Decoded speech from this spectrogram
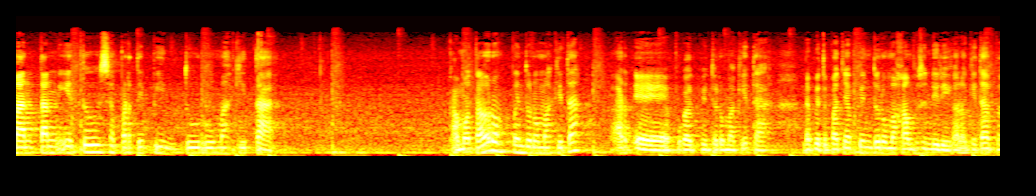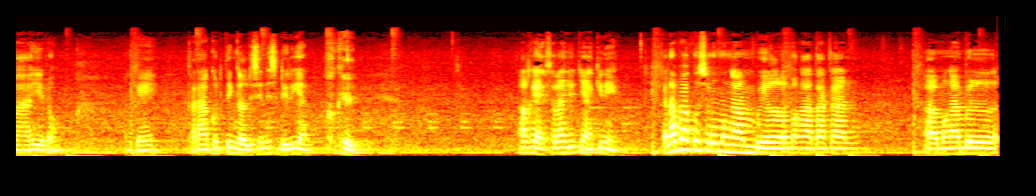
Mantan itu seperti pintu rumah kita. Kamu tahu pintu rumah kita? Eh, bukan pintu rumah kita. Lebih tepatnya pintu rumah kamu sendiri. Kalau kita bahaya dong. Oke, okay? karena aku tinggal di sini sendirian. Oke. Okay. Oke, okay, selanjutnya gini. Kenapa aku suruh mengambil mengatakan uh, mengambil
